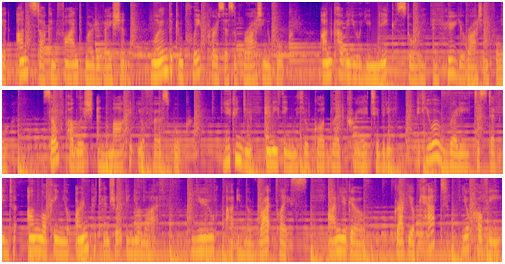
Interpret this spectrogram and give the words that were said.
get unstuck and find motivation, learn the complete process of writing a book, uncover your unique story and who you're writing for, self publish and market your first book. You can do anything with your God led creativity. If you are ready to step into unlocking your own potential in your life, you are in the right place. I'm your girl. Grab your cat, your coffee,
